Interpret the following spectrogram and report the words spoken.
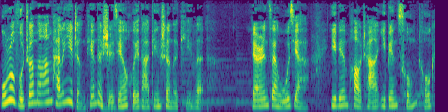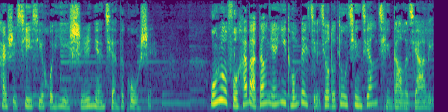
吴若甫专门安排了一整天的时间回答丁晟的提问。两人在吴家一边泡茶，一边从头开始细细回忆十年前的故事。吴若甫还把当年一同被解救的杜庆江请到了家里，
